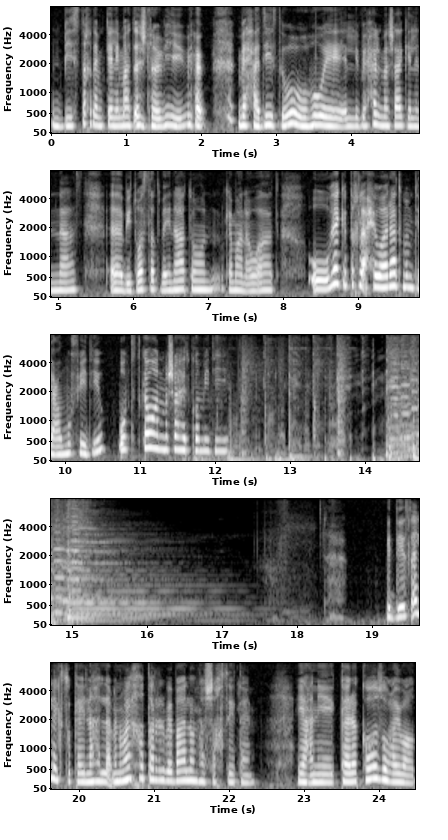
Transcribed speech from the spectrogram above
بيستخدم كلمات أجنبية بحديثه وهو اللي بيحل مشاكل الناس آه، بيتوسط بيناتهم كمان أوقات. وهيك بتخلق حوارات ممتعة ومفيدة وبتتكون مشاهد كوميدية. بدي أسألك سكينة هلأ من وين خطر ببالهم هالشخصيتين؟ يعني كراكوز وعوض.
